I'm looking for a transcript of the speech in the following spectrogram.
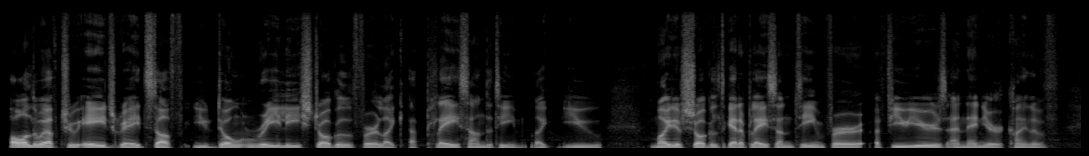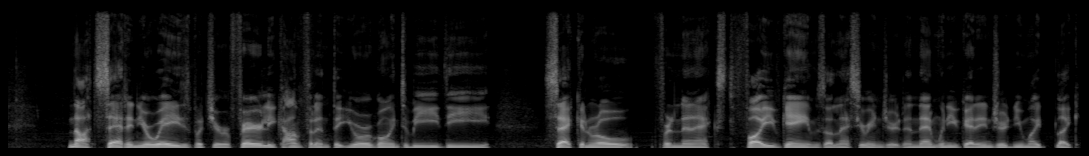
all the way up through age grade stuff you don't really struggle for like a place on the team. Like you might have struggled to get a place on the team for a few years and then you're kind of not set in your ways but you're fairly confident that you're going to be the second row for the next five games unless you're injured. And then when you get injured you might like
